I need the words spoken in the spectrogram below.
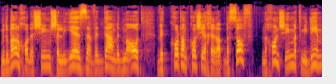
מדובר על חודשים של יזע ודם ודמעות, וכל פעם קושי אחר. בסוף, נכון שאם מתמידים,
